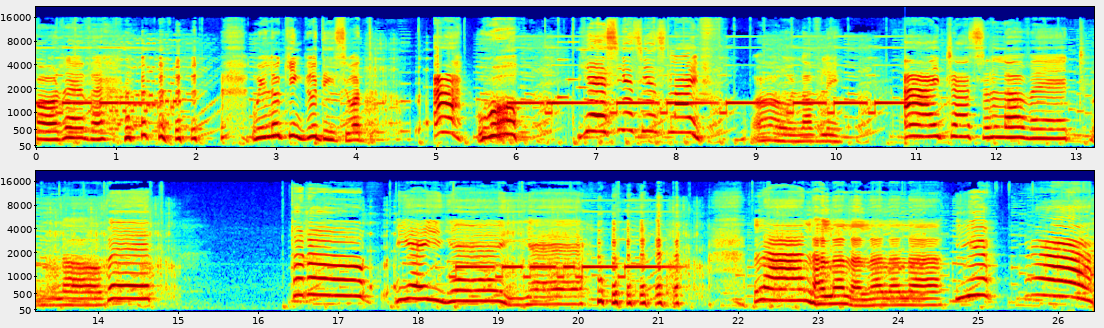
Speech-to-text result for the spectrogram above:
forever. We're looking goodies. What? Ah! Whoa! Yes, yes, yes, life. Oh, lovely. I just love it, love it. Yay. yeah, yeah. la la la la la la la. Yeah. Ah.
